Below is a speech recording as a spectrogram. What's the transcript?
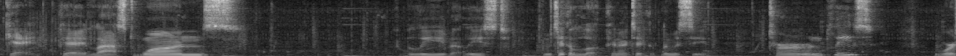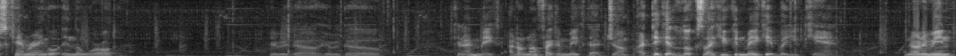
Okay. Okay. Last ones. I believe at least. Let me take a look. Can I take? Let me see. Turn, please. Worst camera angle in the world? Here we go, here we go. Can I make, I don't know if I can make that jump. I think it looks like you can make it, but you can't. You know what I mean?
